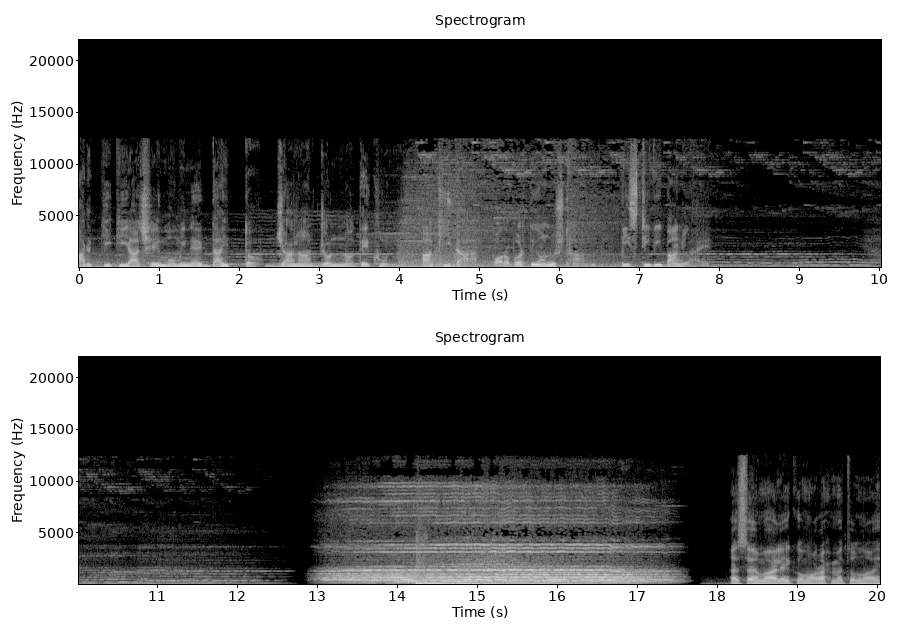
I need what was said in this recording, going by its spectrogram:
আর কি কি আছে মমিনের দায়িত্ব জানার জন্য দেখুন আকিদা, পরবর্তী অনুষ্ঠান পিস টিভি বাংলায়। আসসালামু আলাইকুম রহমতুল্লাহ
